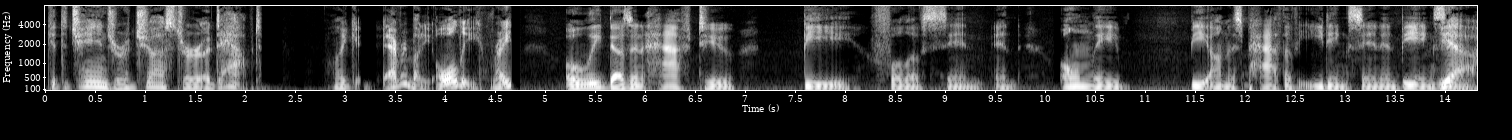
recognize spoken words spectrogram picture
get to change or adjust or adapt. Like everybody, Ole, right? Ole doesn't have to be full of sin and only be on this path of eating sin and being sin. Yeah,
